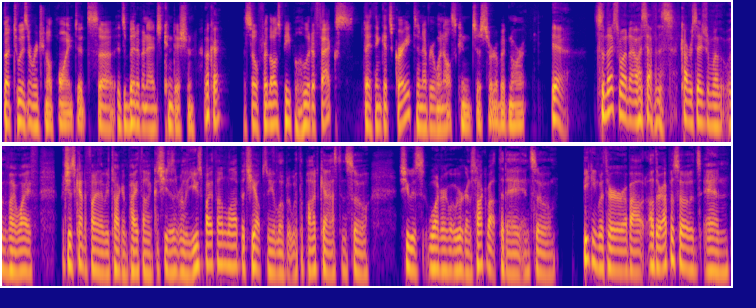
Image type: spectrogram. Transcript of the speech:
but to his original point, it's uh, it's a bit of an edge condition. Okay. So for those people who it affects, they think it's great, and everyone else can just sort of ignore it. Yeah. So next one, I was having this conversation with, with my wife, which is kind of funny that we're talking Python because she doesn't really use Python a lot, but she helps me a little bit with the podcast. And so she was wondering what we were going to talk about today. And so speaking with her about other episodes and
